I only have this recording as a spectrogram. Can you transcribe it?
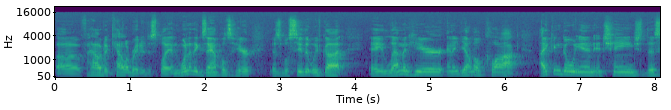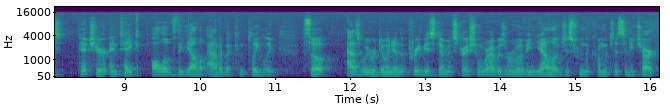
of how to calibrate a display. And one of the examples here is we'll see that we've got a lemon here and a yellow clock. I can go in and change this picture and take all of the yellow out of it completely. So as we were doing in the previous demonstration where I was removing yellow just from the chromaticity chart,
